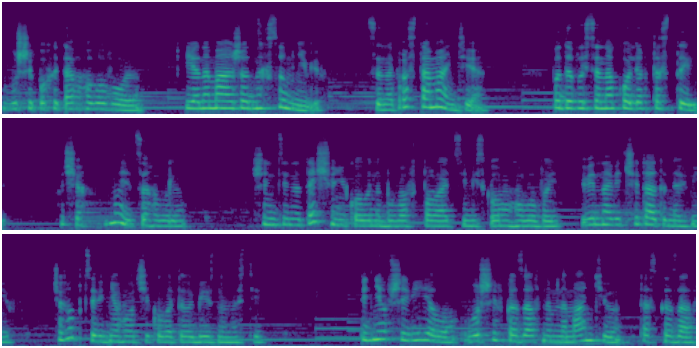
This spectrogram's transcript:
Вуши похитав головою. Я не маю жодних сумнівів. Це не проста мантія. Подивися на колір та стиль. Хоча, кому я це говорю? Шинзі не те, що ніколи не бував в палаці міського голови, він навіть читати не вмів. Чого б це від нього очікувати обізнаності? Піднявши віяло, Вуши вказав ним на мантію та сказав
